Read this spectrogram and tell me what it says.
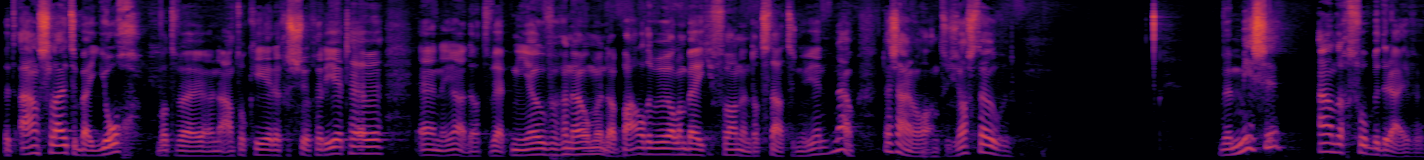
Het aansluiten bij JOG, wat we een aantal keren gesuggereerd hebben. En ja, dat werd niet overgenomen, daar baalden we wel een beetje van en dat staat er nu in. Nou, daar zijn we wel enthousiast over. We missen aandacht voor bedrijven,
